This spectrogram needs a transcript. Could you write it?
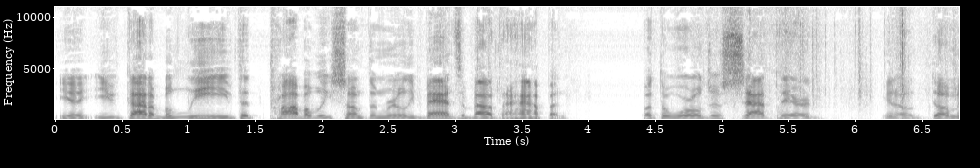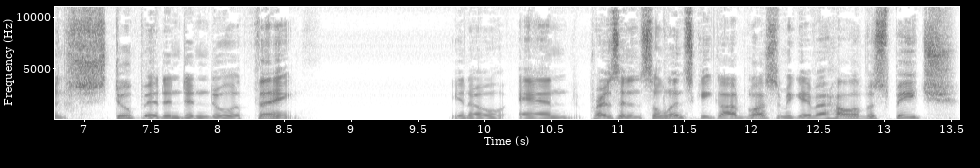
you, you've got to believe that probably something really bad's about to happen. But the world just sat there, you know, dumb and stupid and didn't do a thing. You know, and President Zelensky, God bless him, he gave a hell of a speech.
